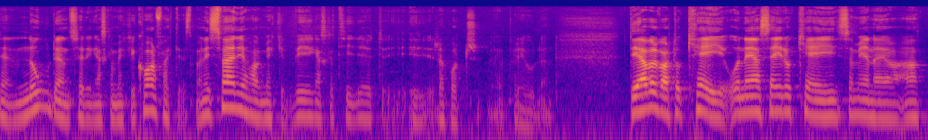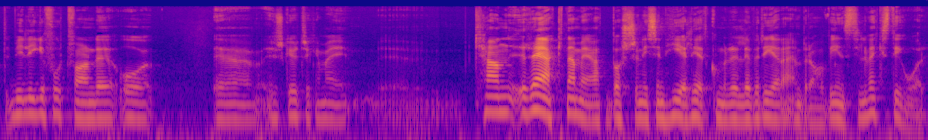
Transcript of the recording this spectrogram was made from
uh, Norden, så är det ganska mycket kvar faktiskt. Men i Sverige har mycket, vi är ganska tidiga ute i rapportperioden. Det har väl varit okej, okay. och när jag säger okej okay, så menar jag att vi ligger fortfarande och, eh, hur ska jag uttrycka mig, eh, kan räkna med att börsen i sin helhet kommer att leverera en bra vinsttillväxt i år.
